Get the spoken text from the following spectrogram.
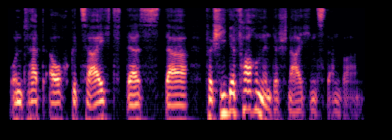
und hat auch gezeigt, dass da verschiedene Formen des Schnarchens dann waren.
